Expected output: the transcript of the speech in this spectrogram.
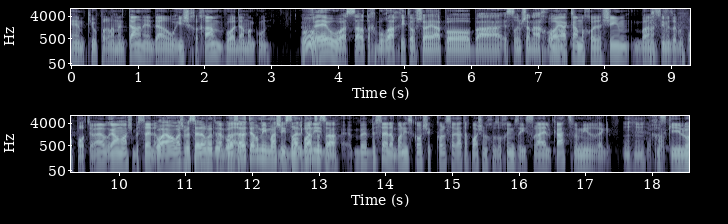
אמ, כי הוא פרלמנטר נהדר, הוא איש חכם והוא אדם הגון. והוא השר תחבורה הכי טוב שהיה פה ב-20 שנה הוא האחרונות. היה כמה חודשים, בוא נשים את זה בפרופורציה, הוא היה- הוא ממש בסדר. הוא היה ממש בסדר, הוא עשה יותר ממה שישראל כץ עשה. בסדר, בוא נזכור שכל שרי התחבורה שאנחנו זוכרים זה ישראל כץ ומירי רגב. אז כאילו,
